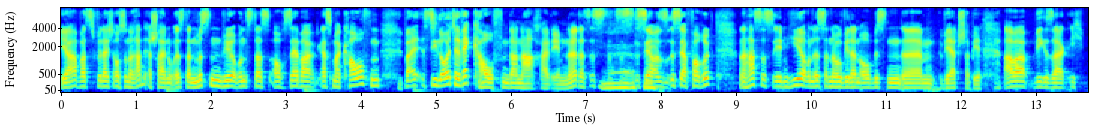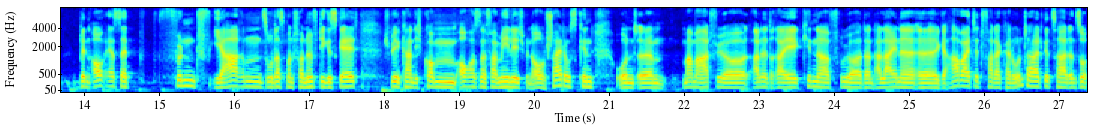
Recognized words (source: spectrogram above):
ja, was vielleicht auch so eine Randerscheinung ist, dann müssen wir uns das auch selber erstmal kaufen, weil es die Leute wegkaufen danach halt eben, ne? Das ist, das ist, ist ja, ist ja verrückt. Und hast du es eben hier und ist dann irgendwie dann auch ein bisschen ähm, wertstabil. Aber wie gesagt, ich bin auch erst seit fünf Jahren so, dass man vernünftiges Geld spielen kann. Ich komme auch aus einer Familie, ich bin auch ein Scheidungskind und ähm, Mama hat für alle drei Kinder früher dann alleine äh, gearbeitet, Vater keinen Unterhalt gezahlt und so.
